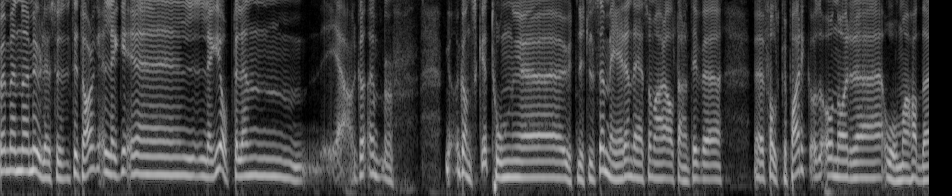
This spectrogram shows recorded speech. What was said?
Men, men eh, mulighetsstudiet til Dark legger, eh, legger opp til en ja, eh, ganske tung utnyttelse, mer enn det som er alternativ folkepark. Og når Oma hadde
